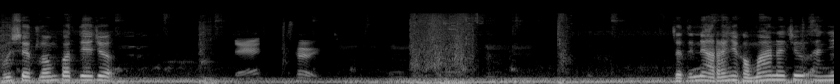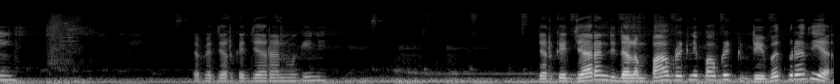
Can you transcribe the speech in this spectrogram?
Buset lompat dia cok. Saat ini arahnya ke mana cuy anjing? Kejar-kejaran begini. Kejar-kejaran di dalam pabrik. Nih pabrik gede banget berarti ya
